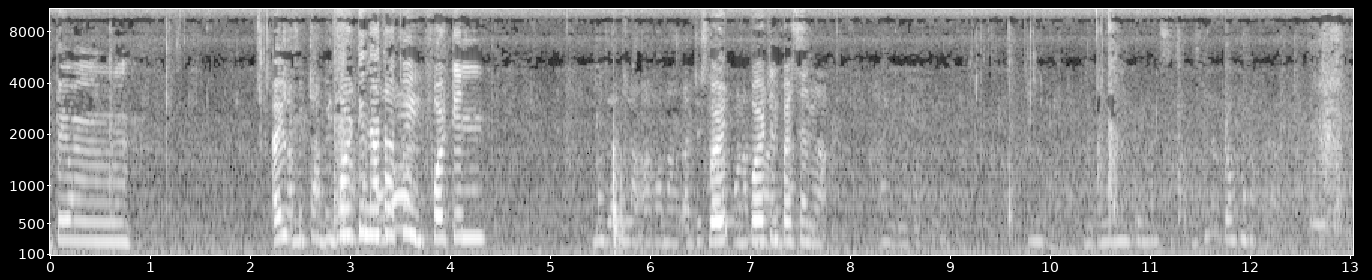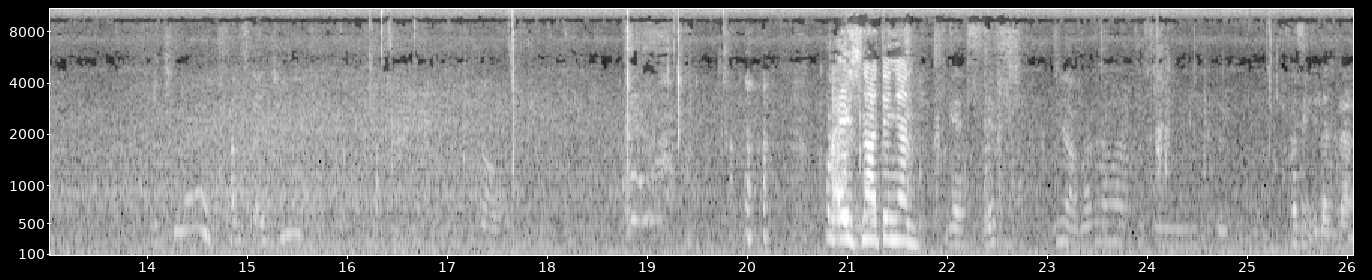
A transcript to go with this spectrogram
Ito yung ay, Sabi-sabi na 14 ata ako. to eh. 14 Mag-ano lang ako ng adjust Per- ako na 14% kumain kasi nga- Ay, ako. Hindi na ako nakala? It's mo. Halos ka, it's mo. ka-edge natin yan. Yes, yes. Kasi edad lang.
